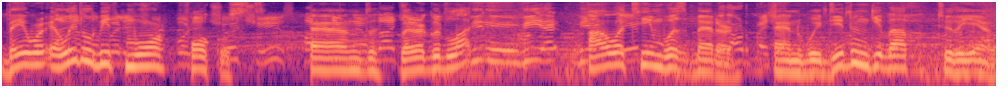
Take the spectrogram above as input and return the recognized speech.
They were a little bit more focused. And very good luck. Our team was better, and we didn't give up to the end.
